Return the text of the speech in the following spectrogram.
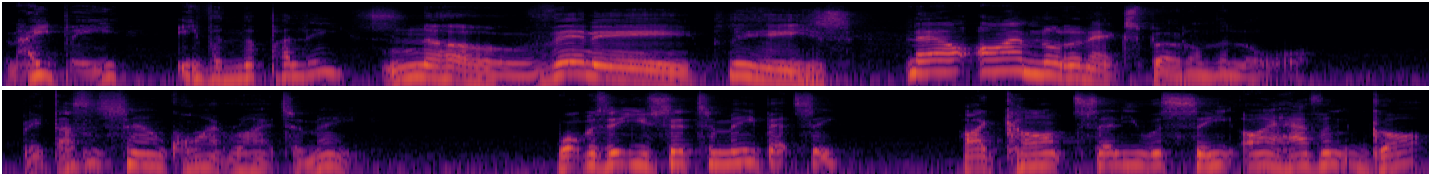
Maybe even the police. No, Vinny, please. Now, I'm not an expert on the law, but it doesn't sound quite right to me. What was it you said to me, Betsy? I can't sell you a seat I haven't got.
